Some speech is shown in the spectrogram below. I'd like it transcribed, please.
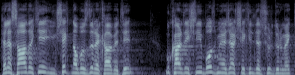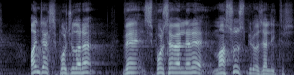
Hele sahadaki yüksek nabızlı rekabeti bu kardeşliği bozmayacak şekilde sürdürmek ancak sporculara ve spor severlere mahsus bir özelliktir.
